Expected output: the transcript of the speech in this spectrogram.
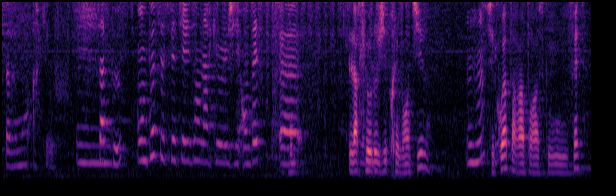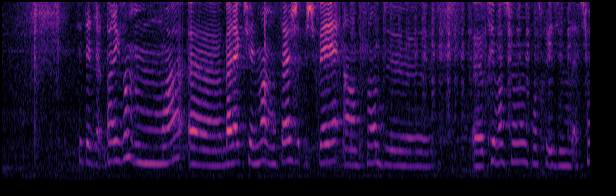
C'est pas vraiment archéo. Hmm. Ça peut. On peut se spécialiser en archéologie. En fait, euh, L'archéologie préventive, Mhm. c'est quoi par rapport à ce que vous faites? C'est-à-dire, par exemple, moi, euh, bah là, actuellement, à mon stage, je fais un plan de euh, prévention contre les inondations.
